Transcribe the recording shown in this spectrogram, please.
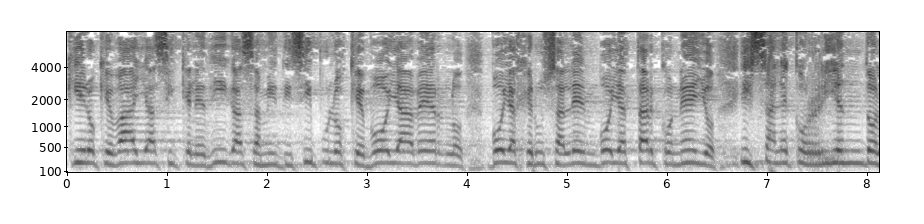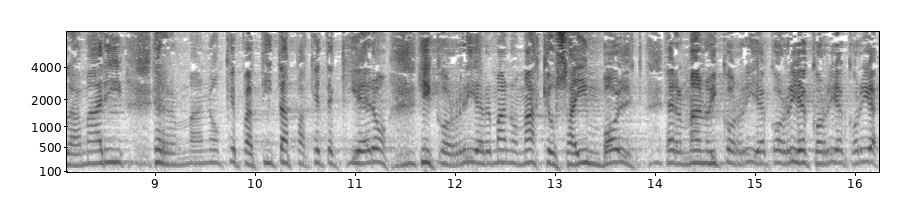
Quiero que vayas y que le digas a mis discípulos que voy a verlos. Voy a Jerusalén, voy a estar con ellos. Y sale corriendo la Mari. Hermano, qué patitas, pa' qué te quiero. Y corría, hermano, más que Usain Bolt. Hermano, y corría, corría, corría, corría.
